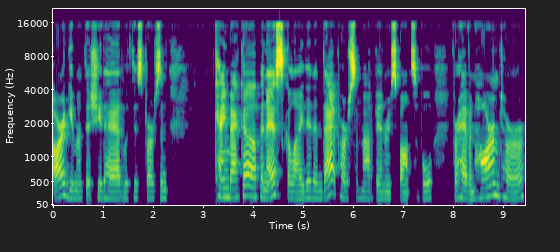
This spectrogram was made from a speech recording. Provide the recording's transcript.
argument that she'd had with this person came back up and escalated, and that person might have been responsible for having harmed her.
